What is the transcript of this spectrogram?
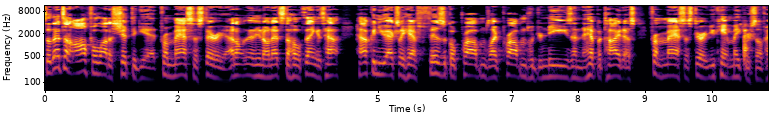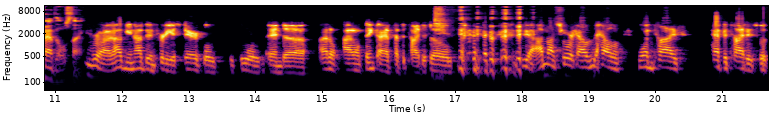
So that's an awful lot of shit to get from mass hysteria. I don't, you know, that's the whole thing is how, how can you actually have physical problems like problems with your knees and hepatitis from mass hysteria? You can't make yourself have those things. Right. I mean, I've been pretty hysterical before, and uh, I don't, I don't think I have hepatitis. So, yeah, I'm not sure how how one ties hepatitis with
